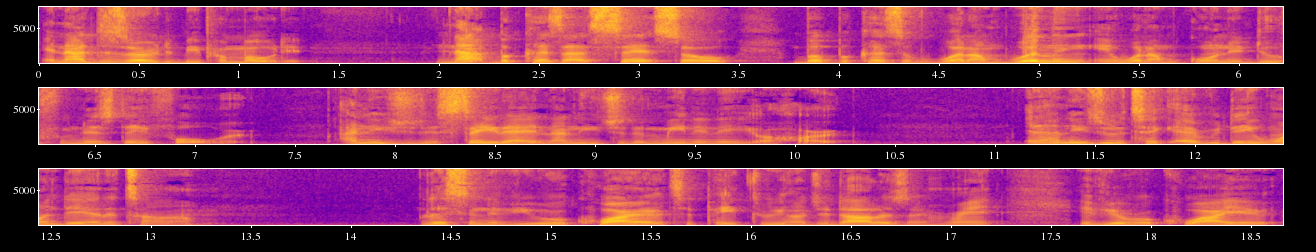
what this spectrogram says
And I deserve to be promoted. Not because I said so, but because of what I'm willing and what I'm going to do from this day forward. I need you to say that and I need you to mean it in your heart. And I need you to take every day one day at a time. Listen, if you're required to pay $300 in rent, if you're required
